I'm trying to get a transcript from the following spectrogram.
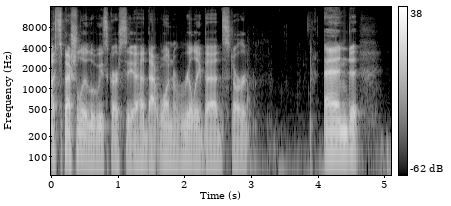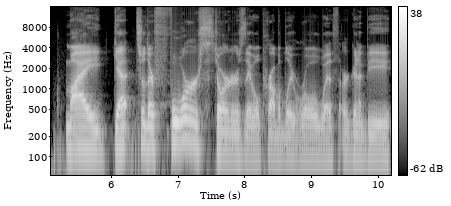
especially Luis Garcia had that one really bad start. And my get so their four starters they will probably roll with are going to be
